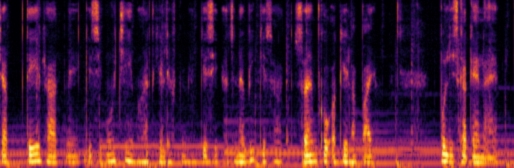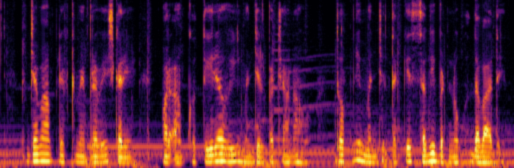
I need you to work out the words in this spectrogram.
जब देर रात में किसी ऊँची इमारत के लिफ्ट में किसी अजनबी के साथ स्वयं को अकेला पाए? पुलिस का कहना है जब आप लिफ्ट में प्रवेश करें और आपको तेरहवीं मंजिल पर जाना हो तो अपनी मंजिल तक के सभी बटनों को दबा दें।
